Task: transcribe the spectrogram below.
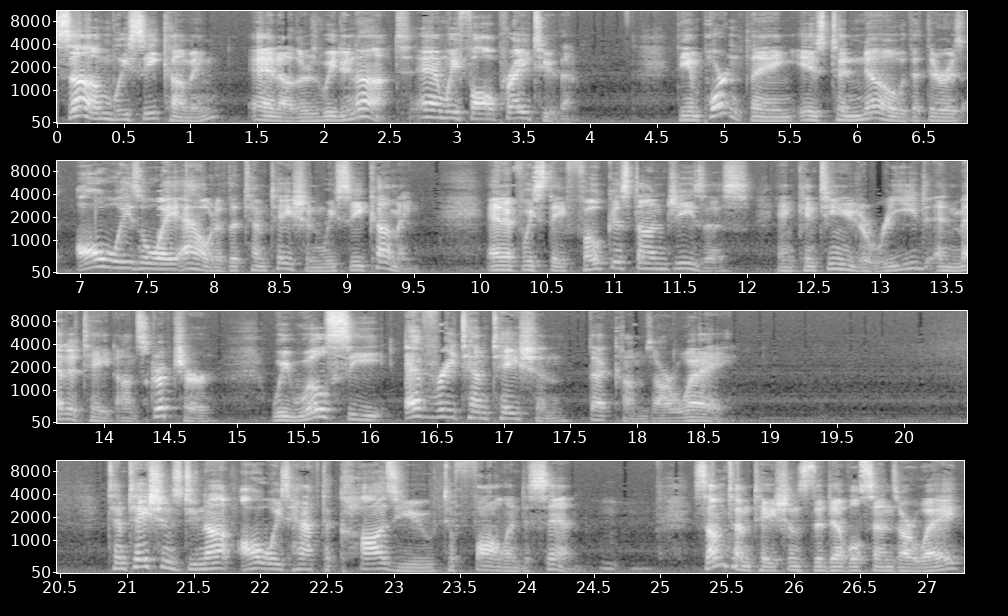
Some we see coming, and others we do not, and we fall prey to them. The important thing is to know that there is always a way out of the temptation we see coming. And if we stay focused on Jesus and continue to read and meditate on Scripture, we will see every temptation that comes our way. Temptations do not always have to cause you to fall into sin. Some temptations the devil sends our way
